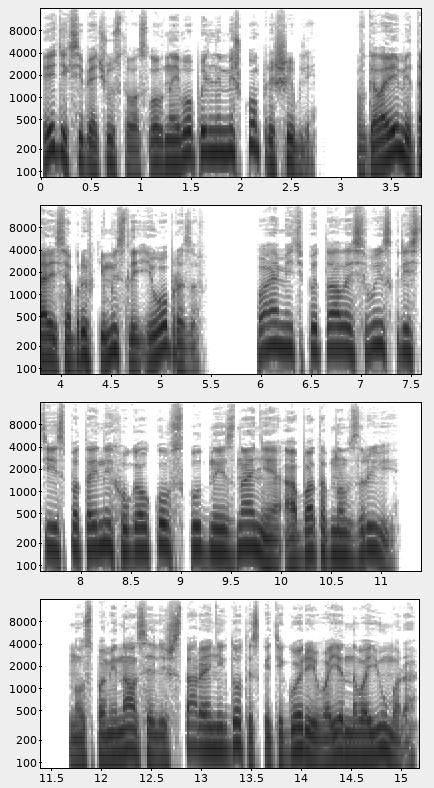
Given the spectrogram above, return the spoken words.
Эдик себя чувствовал, словно его пыльным мешком пришибли. В голове метались обрывки мыслей и образов. Память пыталась выскрести из потайных уголков скудные знания об атомном взрыве. Но вспоминался лишь старый анекдот из категории военного юмора.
